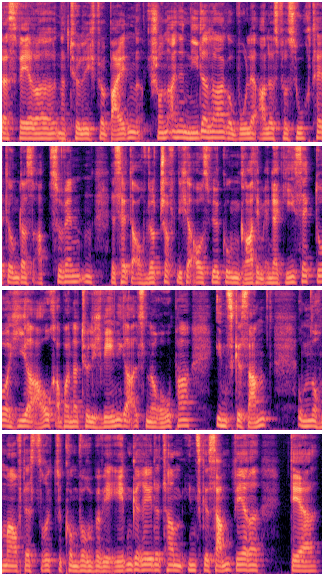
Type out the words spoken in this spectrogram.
Das wäre natürlich für Biden schon eine Niederlage, obwohl er alles versucht hätte, um das abzuwenden. Es hätte auch wirtschaftliche Auswirkungen, gerade im Energiesektor, hier auch, aber natürlich weniger als in Europa insgesamt. Um nochmal auf das zurückzukommen, worüber wir eben geredet haben, insgesamt wäre der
